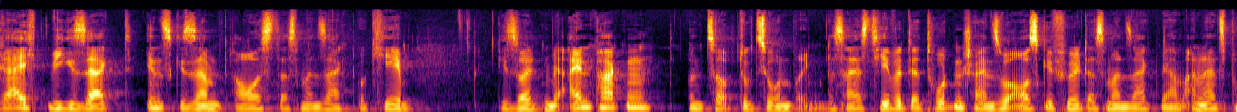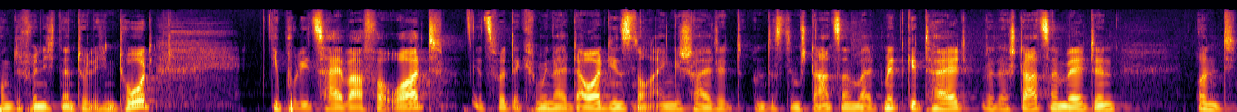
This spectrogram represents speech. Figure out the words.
reicht, wie gesagt, insgesamt aus, dass man sagt, okay, die sollten wir einpacken und zur Obduktion bringen. Das heißt, hier wird der Totenschein so ausgefüllt, dass man sagt, wir haben Anhaltspunkte für nicht natürlichen Tod. Die Polizei war vor Ort. Jetzt wird der Kriminaldauerdienst noch eingeschaltet und das dem Staatsanwalt mitgeteilt oder der Staatsanwältin. Und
